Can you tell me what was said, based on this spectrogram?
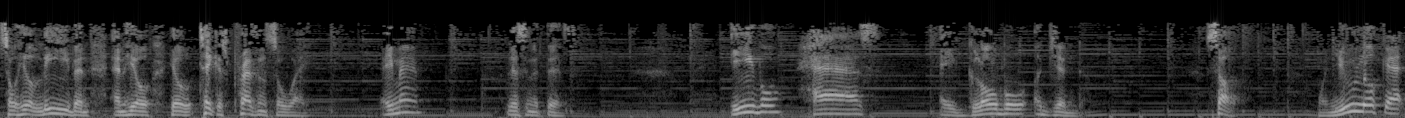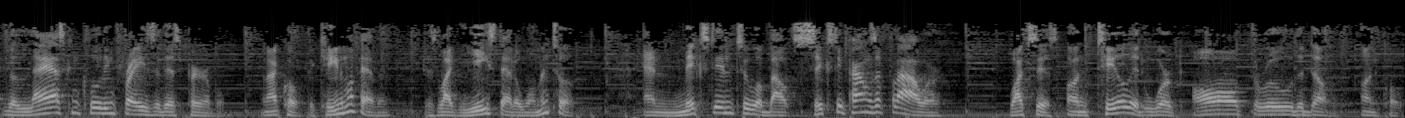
So he'll leave and, and he'll, he'll take his presence away. Amen. Listen to this. Evil has a global agenda. So, when you look at the last concluding phrase of this parable, and I quote, the kingdom of heaven is like yeast that a woman took and mixed into about 60 pounds of flour, watch this, until it worked all through the dough, unquote.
